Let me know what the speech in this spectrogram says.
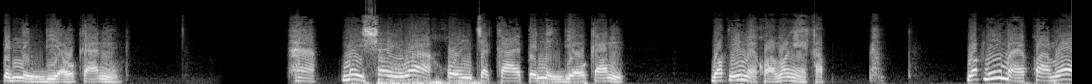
เป็นหนึ่งเดียวกัน หากไม่ใช่ว่าคนจะกลายเป็นหนึ่งเดียวกันวักนี้หมายความว่าไงครับวักนี้หมายความว่า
